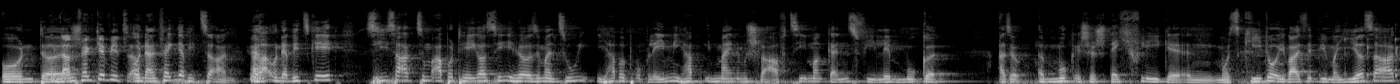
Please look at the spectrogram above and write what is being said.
und, äh, Und dann fängt der Witz an. Und dann fängt der Witz an. Ja. Ja. und der Witz geht, sie sagt zum Apotheker, sie, hören Sie mal zu, ich habe ein Problem, ich habe in meinem Schlafzimmer ganz viele Mucke. Also eine Muck ist eine Stechfliege, ein Moskito, ich weiß nicht, wie man hier sagt.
